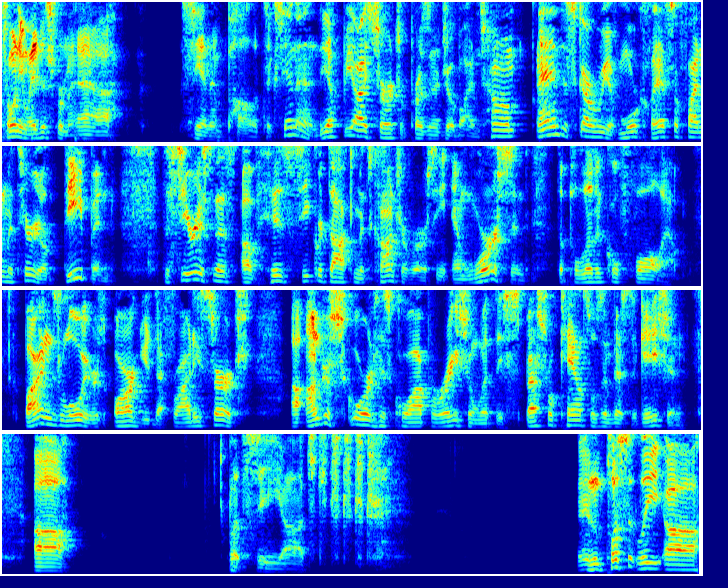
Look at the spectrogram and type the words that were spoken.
So anyway, this is from uh, CNN Politics. CNN, the FBI search of President Joe Biden's home and discovery of more classified material deepened the seriousness of his secret documents controversy and worsened the political fallout. Biden's lawyers argued that Friday's search uh, underscored his cooperation with the special counsel's investigation. Uh, let's see. Uh, implicitly, uh,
